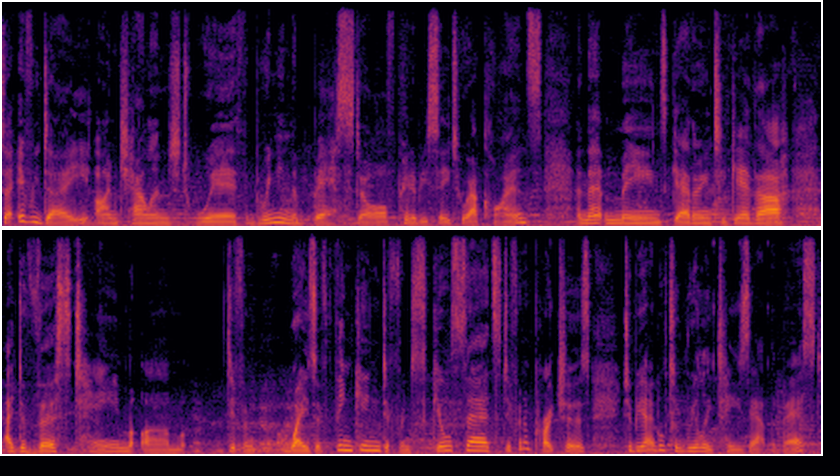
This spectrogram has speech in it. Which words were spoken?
So every day I'm challenged with bringing the best of PwC to our clients and that means gathering together a diverse team um, different ways of thinking, different skill sets, different approaches to be able to really tease out the best.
